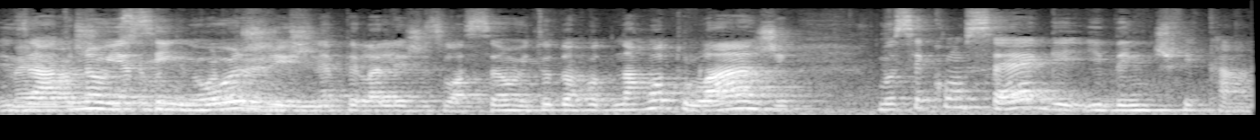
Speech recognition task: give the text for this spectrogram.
Né? Exato, né? não, e é assim, é hoje, né, pela legislação e tudo, na rotulagem, você consegue identificar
